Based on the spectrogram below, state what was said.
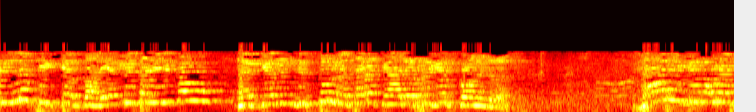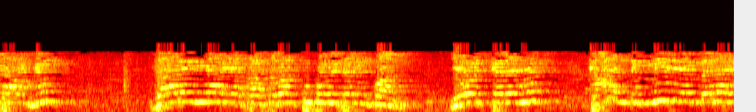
ሊከበርለት ይገባል የሚጠይቀው ህገ መንግስቱን መሰረት ያደረገ እስከሆነ ድረስ ዛሬ ግን እውነታው ግን ዛሬ እኛ የአስራ ሰባቱ ኮሚቴን እንኳን የወከለን ከአንድ ሚሊዮን በላይ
